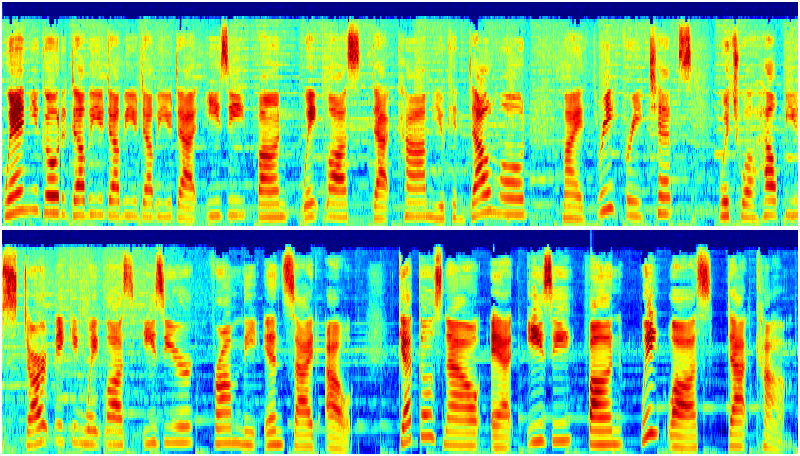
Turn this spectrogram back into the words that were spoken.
When you go to www.easyfunweightloss.com, you can download my three free tips, which will help you start making weight loss easier from the inside out. Get those now at easyfunweightloss.com.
